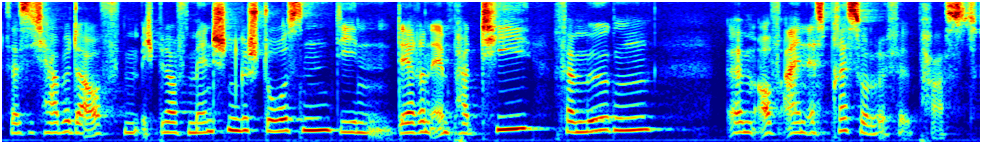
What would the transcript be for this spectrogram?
Das heißt, ich habe da auf, ich bin auf Menschen gestoßen, die, deren Empathievermögen ähm, auf einen Espressolöffel passt,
